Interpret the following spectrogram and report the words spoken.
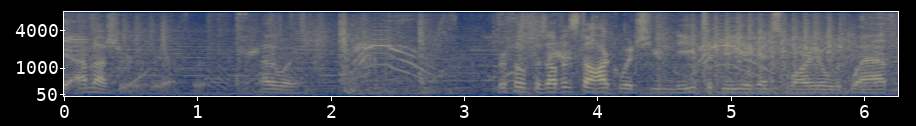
yeah, I'm not sure. Yeah, but either way. Riflip is up in stock, which you need to be against Wario with Waft.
